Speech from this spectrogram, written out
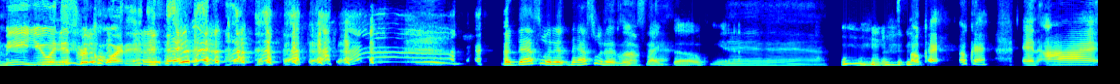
me, you, and this recording. but that's what it that's what I it looks that. like though. Yeah. yeah. okay. Okay. And I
